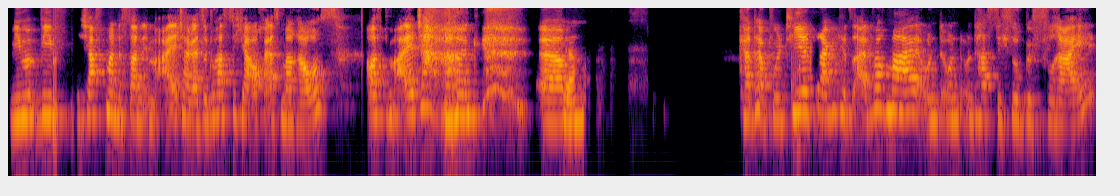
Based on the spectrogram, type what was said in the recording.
wie, wie, wie, schafft man das dann im Alltag? Also du hast dich ja auch erstmal raus aus dem Alltag ähm, ja. katapultiert, sage ich jetzt einfach mal, und, und, und hast dich so befreit.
